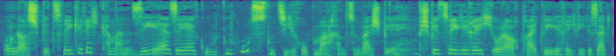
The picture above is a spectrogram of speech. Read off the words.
und aus Spitzwegerich kann man sehr, sehr guten Hustensirup machen. Zum Beispiel Spitzwegerich oder auch Breitwegerich, wie gesagt,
